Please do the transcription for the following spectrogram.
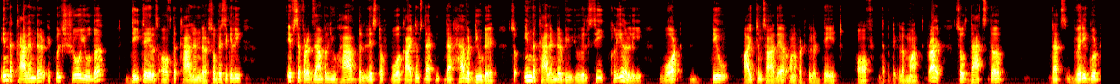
In the calendar, it will show you the details of the calendar. So basically, if say for example, you have the list of work items that, that have a due date. So in the calendar view, you will see clearly what due items are there on a particular date of the particular month, right? So that's the, that's very good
